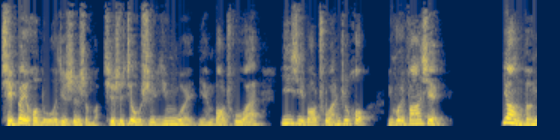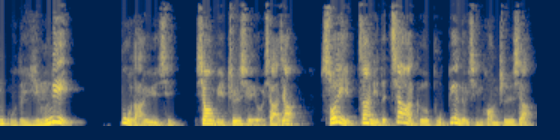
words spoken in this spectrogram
其背后的逻辑是什么？其实就是因为年报出完，一季报出完之后，你会发现样本股的盈利。不达预期，相比之前有下降，所以在你的价格不变的情况之下，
